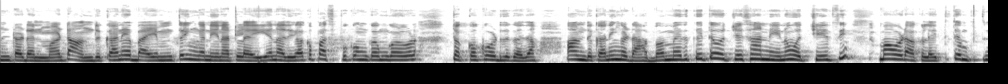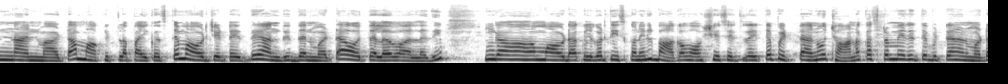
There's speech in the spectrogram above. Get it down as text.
ఉంటాడు అనమాట అందుకనే భయంతో ఇంకా నేను అట్లా అయ్యాను. అది కాక పసుపు కుంకుమ కూడా తొక్కకూడదు కదా. అందుకని ఇంకా డాబా మీదకి అయితే వచ్చేసాను నేను. వచ్చేసి మామిడి ఆకులు అయితే తెంపుతున్నా అనమాట మాకు ఇట్లా పైకి వస్తే మామిడి చెట్టు అయితే అందిద్ది అనమాట అవతల వాళ్ళది. ఇంకా మామిడి కూడా తీసుకొని వెళ్ళి బాగా వాష్ చేసేది అయితే పెట్టాను. చాలా కష్టం మీద అయితే పెట్టాను అనమాట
